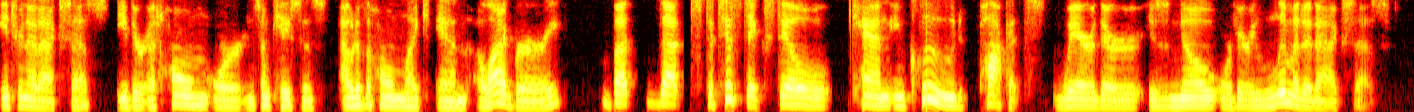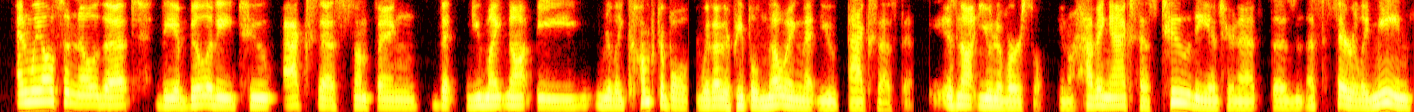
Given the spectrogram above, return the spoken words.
internet access, either at home or in some cases out of the home, like in a library. But that statistic still can include pockets where there is no or very limited access. And we also know that the ability to access something that you might not be really comfortable with other people knowing that you accessed it is not universal. You know, having access to the internet doesn't necessarily mean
